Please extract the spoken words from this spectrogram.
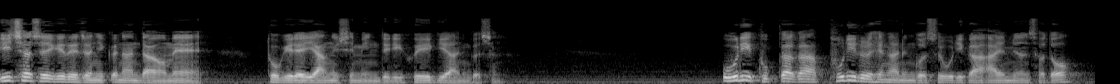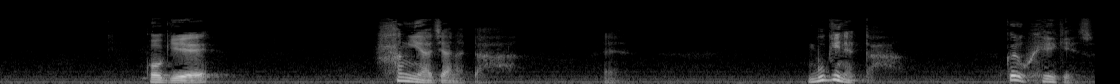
2차 세계대전이 끝난 다음에 독일의 양시민들이 회개한 것은 우리 국가가 불의를 행하는 것을 우리가 알면서도 거기에 항의하지 않았다. 예. 묵인했다. 그걸 회개했어.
